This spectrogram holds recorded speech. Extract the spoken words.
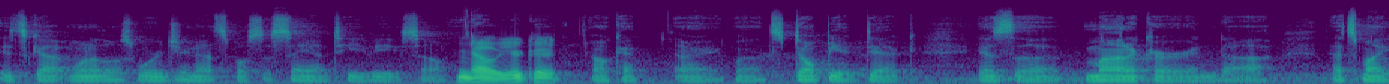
it's got one of those words you're not supposed to say on TV. So no, you're good. Okay. All right. Well, it's "Don't Be a Dick" is the moniker, and uh, that's my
